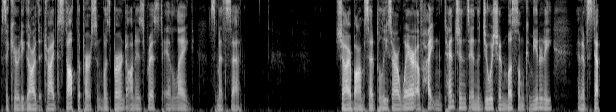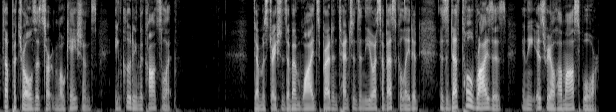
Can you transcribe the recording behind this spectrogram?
A security guard that tried to stop the person was burned on his wrist and leg, Smith said. Schierbaum said police are aware of heightened tensions in the Jewish and Muslim community and have stepped up patrols at certain locations, including the consulate. Demonstrations have been widespread and tensions in the U.S. have escalated as the death toll rises in the Israel Hamas war.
